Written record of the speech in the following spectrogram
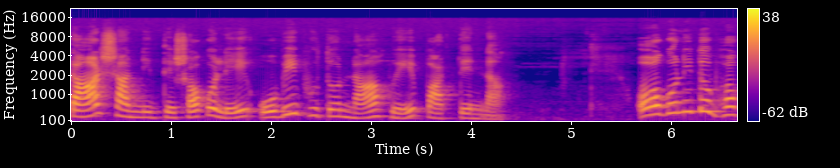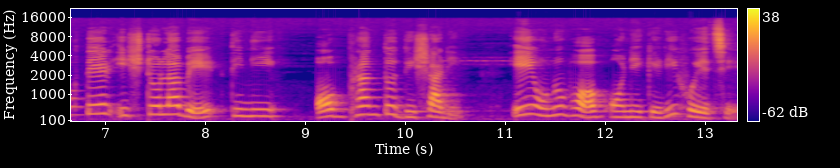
তার সান্নিধ্যে সকলে অভিভূত না হয়ে পারতেন না। অগণিত ভক্তের ইষ্টলাভে তিনি অভ্রান্ত দিশারি। এই অনুভব অনেকেরই হয়েছে।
